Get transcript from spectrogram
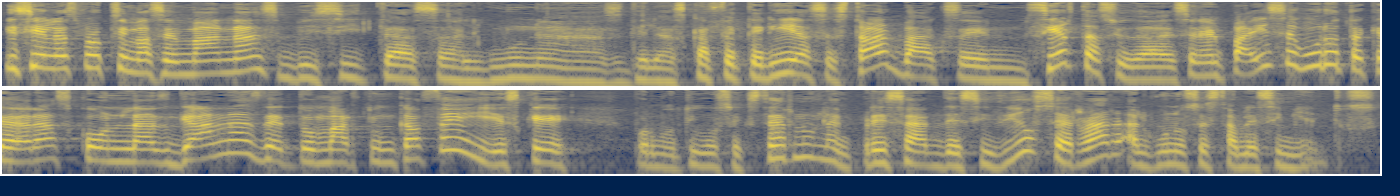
Y si en las próximas semanas visitas algunas de las cafeterías Starbucks en ciertas ciudades en el país, seguro te quedarás con las ganas de tomarte un café. Y es que por motivos externos la empresa decidió cerrar algunos establecimientos.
